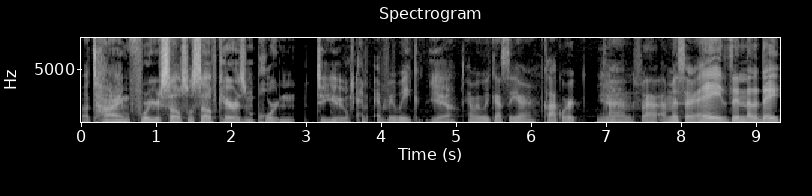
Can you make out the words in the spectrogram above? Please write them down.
a time for yourself, so self care is important to you. Every week, Yeah, every week I see her. Clockwork. Yeah. And if I, I miss her. Hey, is it another day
